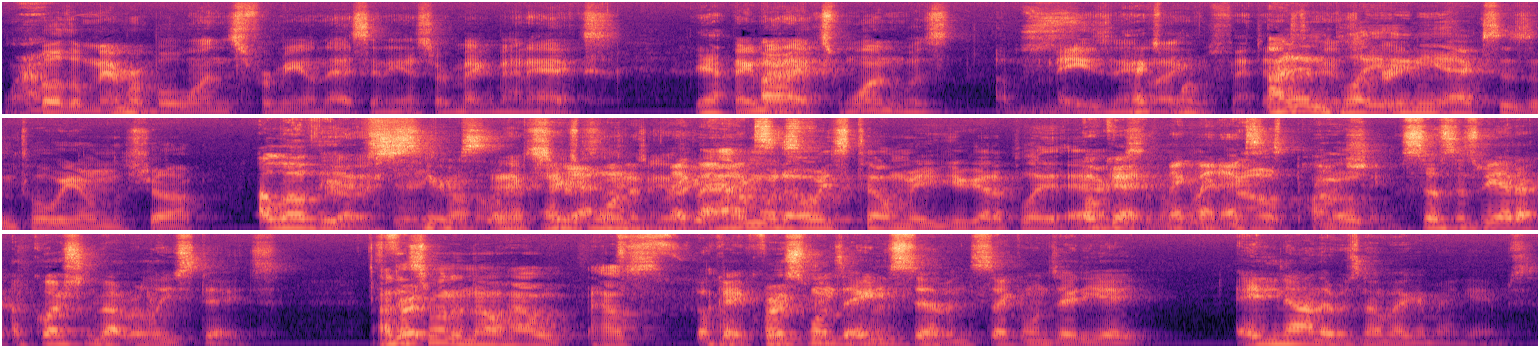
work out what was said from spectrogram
Wow. Well, the memorable ones for me on the SNES are Mega Man X. Yeah. Mega Man Alright. X One was amazing. X like, one was fantastic. I didn't play great. any X's until we owned the shop. I love the Really? X series. by the way. Yeah, X seriously. one is man. great. Adam X would is- always tell me, "You got to play X." Okay, Mega Man like, X "No, is punishing. So since we had a, a question about release dates, no." I just want to know how how. okay, how first one's came out. 87, second one's 88. 89, there was no Mega Man games.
